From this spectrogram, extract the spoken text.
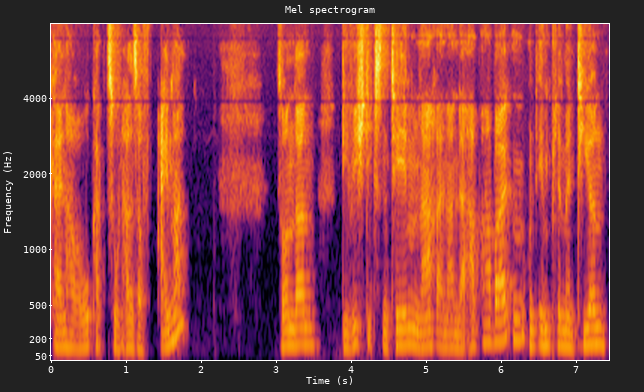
Keine Hauruck-Aktion, alles auf einmal, sondern die wichtigsten Themen nacheinander abarbeiten und implementieren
